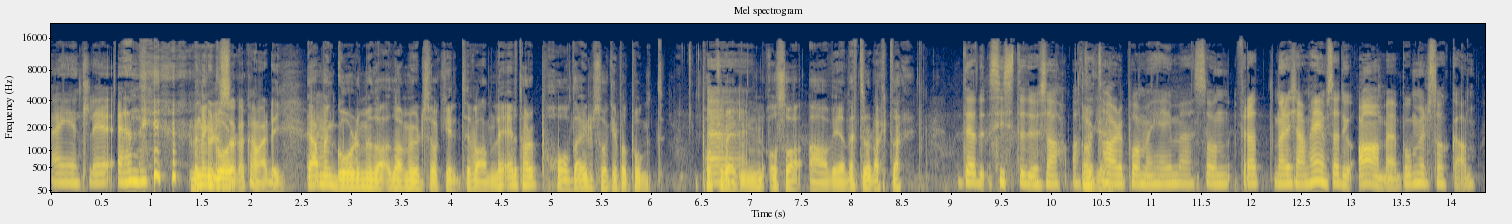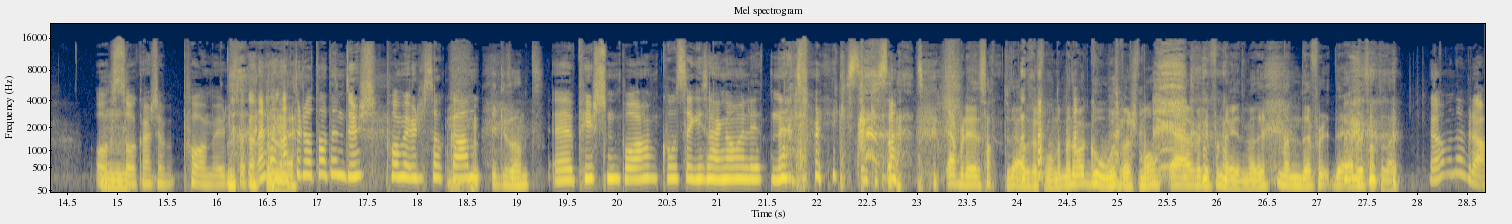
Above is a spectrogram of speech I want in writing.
egentlig enig. Men, Men ullsokker kan være digg. Ja, men Går du med, da, da med ullsokker til vanlig, eller tar du på deg ullsokker på et punkt på Eh. kvelden, og så av igjen etter å ha lagt deg? Det siste du sa, at okay. jeg tar det på meg hjemme. Sånn, for at når jeg kommer hjem, så er det jo av med bomullssokkene. Og Mm. så kanskje på med ullsokkene. Eller sånn etter du har tatt en dusj, på med ullsokkene. Ikke sant? Eh, Pysjen på, kose seg i senga med litt Netflix, ikke sant? Jeg ble satt ut av spørsmålene, men det var gode spørsmål. Jeg er veldig fornøyd med dem, men det, det, jeg ble satt ut der. Ja, men det er bra.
